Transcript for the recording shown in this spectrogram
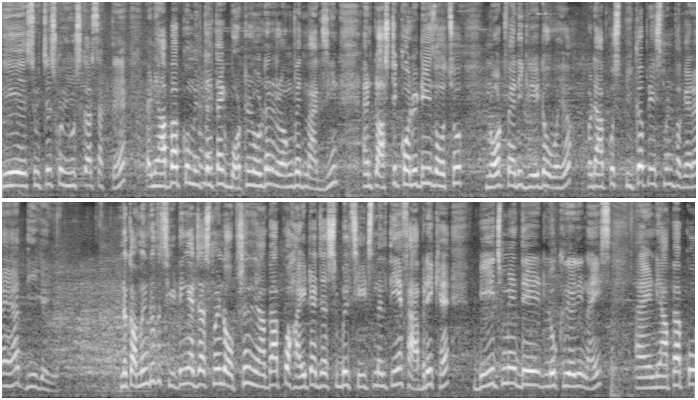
ये स्विचेस को यूज़ कर सकते हैं। एंड यहाँ पर आपको मिलता है एक bottle holder along with magazine and plastic quality is also not very great over here but आपको स्पीकर प्लेसमेंट वगैरह यहाँ दी गई है। No coming to the seating adjustment option यहाँ पे आपको हाइट एडजस्टेबल सीट्स मिलती हैं फैब्रिक है। बेज में they look really nice and यहाँ पे आपको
